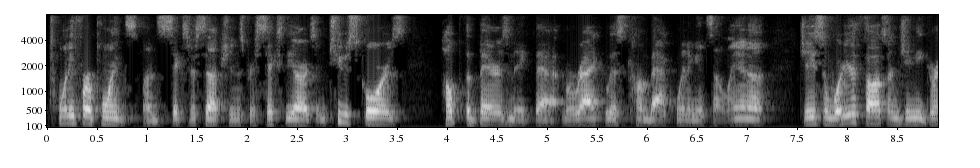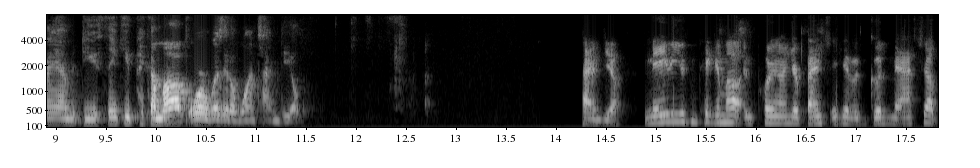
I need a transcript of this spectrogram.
24 points on six receptions for 60 yards and two scores, helped the Bears make that miraculous comeback win against Atlanta. Jason, what are your thoughts on Jimmy Graham? Do you think you pick him up, or was it a one-time deal? Time deal. Maybe you can pick him up and put him on your bench if you have a good matchup,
